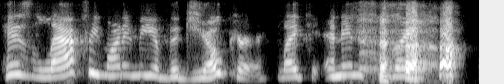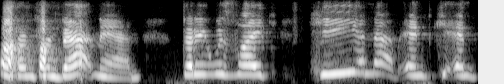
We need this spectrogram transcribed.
his laugh reminded me of the Joker, like and in like from from Batman. That it was like he and that and and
